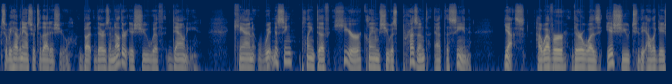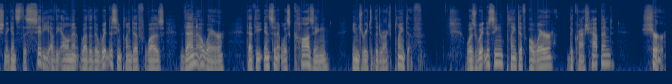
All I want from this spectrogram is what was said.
so we have an answer to that issue, but there's another issue with Downey. Can witnessing plaintiff here claim she was present at the scene? Yes. However, there was issue to the allegation against the city of the element whether the witnessing plaintiff was then aware that the incident was causing injury to the direct plaintiff. Was witnessing plaintiff aware the crash happened Sure.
